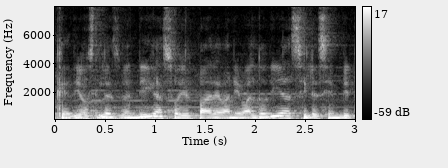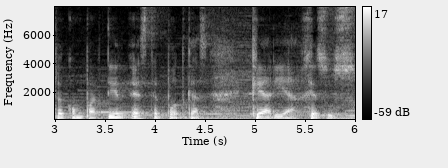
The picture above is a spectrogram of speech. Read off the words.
Que Dios les bendiga, soy el Padre Banibaldo Díaz y les invito a compartir este podcast que haría Jesús?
